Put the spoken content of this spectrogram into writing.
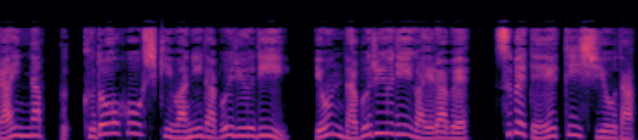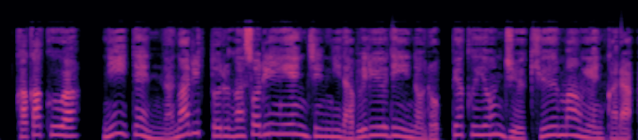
ラインナップ。駆動方式は 2WD、4WD が選べ、すべて AT 仕様だ。価格は2.7リットルガソリンエンジン 2WD の649万円から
